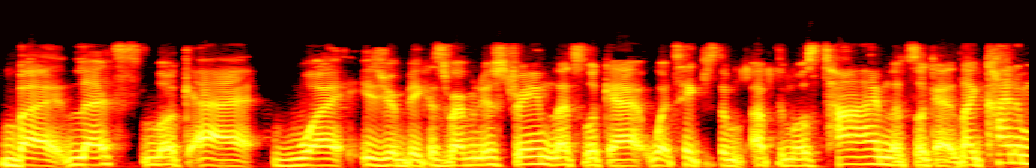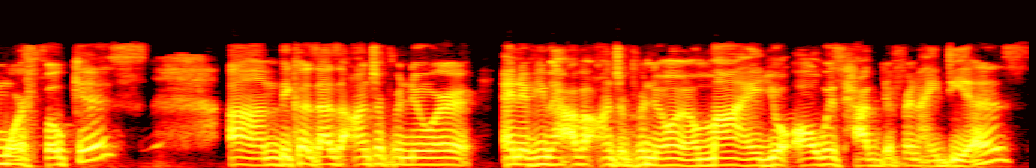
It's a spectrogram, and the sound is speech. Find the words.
But let's look at what is your biggest revenue stream. Let's look at what takes them up the most time. Let's look at like kind of more focus. Um, because as an entrepreneur, and if you have an entrepreneurial mind, you'll always have different ideas.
